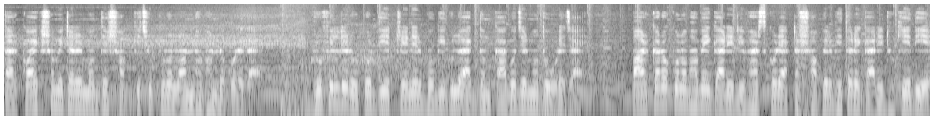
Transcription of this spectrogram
তার কয়েকশো মিটারের মধ্যে সবকিছু পুরো লণ্ডভণ্ড করে দেয়। গ্রুফিল্ডের উপর দিয়ে ট্রেনের বগিগুলো একদম কাগজের মতো উড়ে যায়। পার্কারও কোনোভাবেই গাড়ি রিভার্স করে একটা শপের ভিতরে গাড়ি ঢুকিয়ে দিয়ে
